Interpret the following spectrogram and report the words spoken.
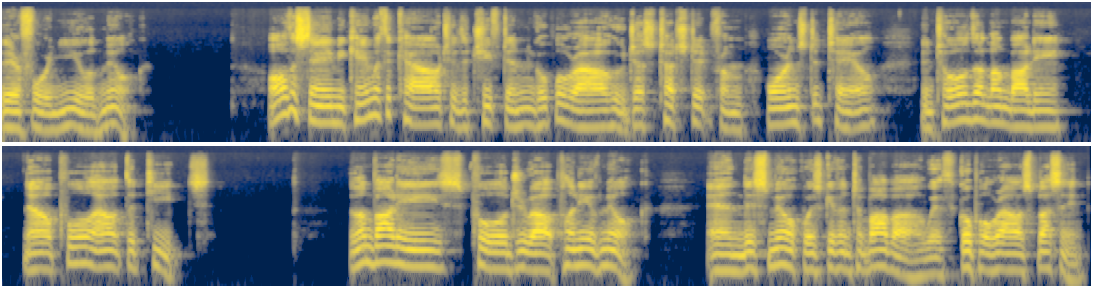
therefore, yield milk. All the same, he came with the cow to the chieftain Gopal Rao, who just touched it from horns to tail, and told the Lambadi, Now pull out the teats. Lambadi's pull drew out plenty of milk, and this milk was given to Baba with Gopal Rao's blessing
